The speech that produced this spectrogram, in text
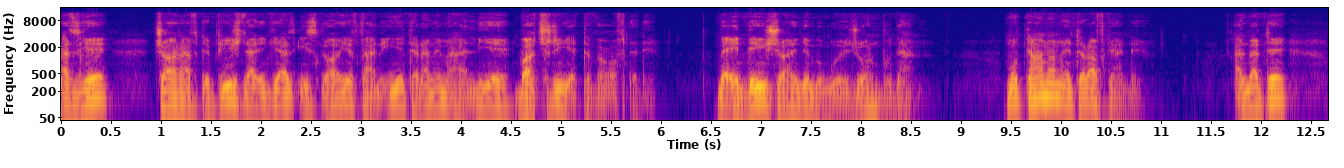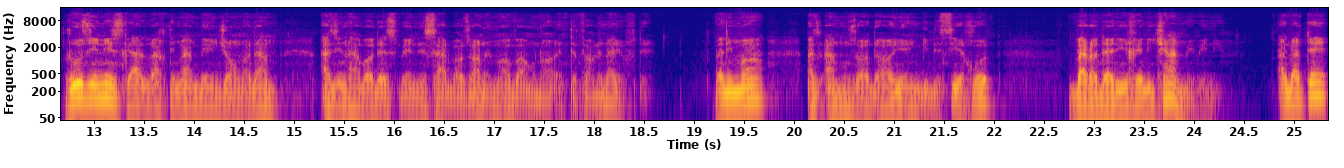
قضیه چهار هفته پیش در یکی از ایستگاه فرعی ترن محلی باچری اتفاق افتاده و عدهای شاهد وقوع جرم بودن. متهم هم اعتراف کرده. البته روزی نیست که وقتی من به اینجا اومدم از این حوادث بین سربازان ما و اونا اتفاقی نیفته. ولی ما از اموزاده های انگلیسی خود برادری خیلی کم می‌بینیم. البته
